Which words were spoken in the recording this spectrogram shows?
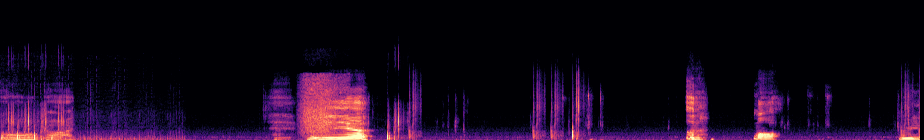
โอ้ God มาเรียเออ หมอมาเรีย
